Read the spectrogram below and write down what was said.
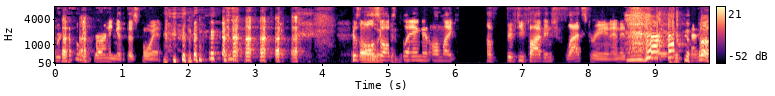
were definitely burning at this point. Because Oh, also, I was playing it on like a 55 inch flat screen, and it's you know, Nintendo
